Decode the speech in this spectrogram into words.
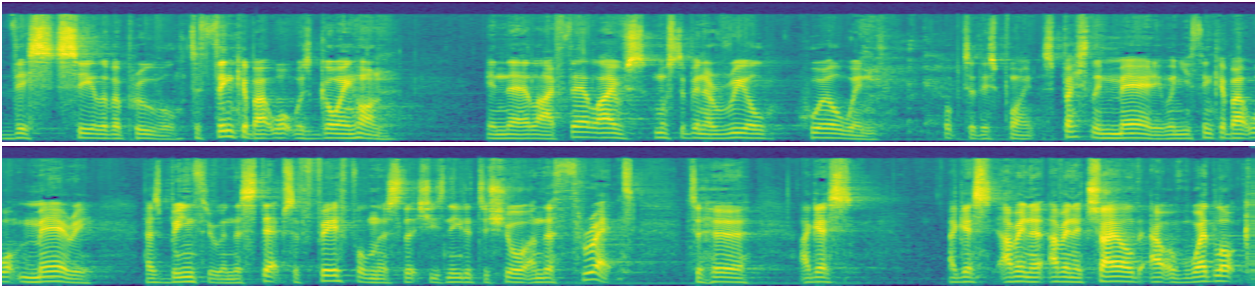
this seal of approval, to think about what was going on in their life. Their lives must have been a real whirlwind up to this point, especially Mary, when you think about what Mary has been through and the steps of faithfulness that she's needed to show and the threat to her, I guess, I guess having a, having a child out of wedlock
